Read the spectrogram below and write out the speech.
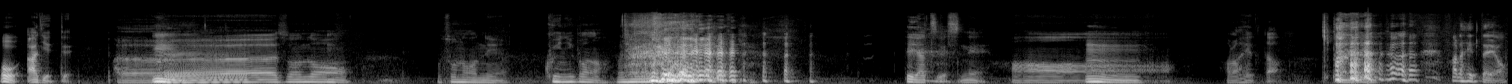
を揚げてへえ、その、そんなんねや。食いに行かな。ってやつですねああ、うん腹減った。腹減ったよ。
